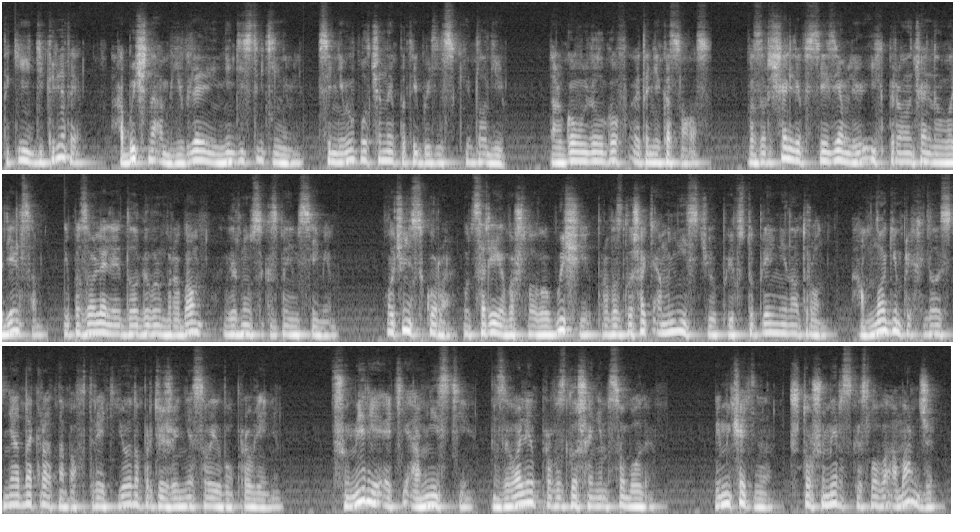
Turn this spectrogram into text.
Такие декреты обычно объявляли недействительными все невыплаченные потребительские долги. Торговых долгов это не касалось возвращали все земли их первоначальным владельцам и позволяли долговым рабам вернуться к своим семьям. Очень скоро у царей вошло в обычай провозглашать амнистию при вступлении на трон, а многим приходилось неоднократно повторять ее на протяжении своего правления. В Шумере эти амнистии называли провозглашением свободы. Примечательно, что шумерское слово «амарджи» –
